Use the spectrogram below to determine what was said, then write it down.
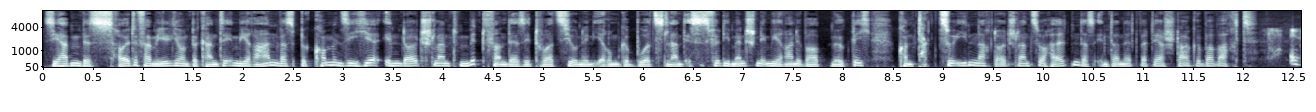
Sie haben bis heute Familie und Bekannte im Iran. Was bekommen Sie hier in Deutschland mit von der Situation in Ihrem Geburtsland? Ist es für die Menschen im Iran überhaupt möglich, Kontakt zu Ihnen nach Deutschland zu halten? Das Internet wird ja stark überwacht. Es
